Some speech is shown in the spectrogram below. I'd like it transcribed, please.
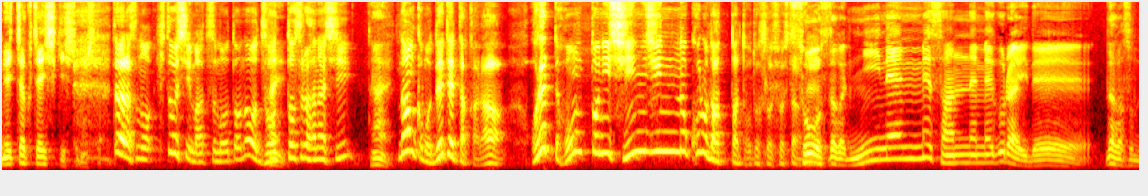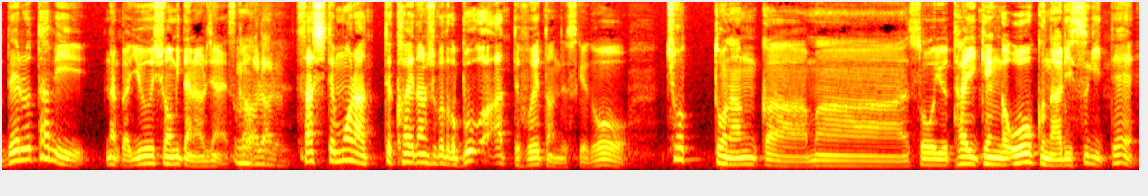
めちゃくちゃ意識してました。だからその人志松本のゾッとする話、はい。なんかも出てたからあれって本当に新人の頃だったってことですよそしたら、ね、そうですだから2年目3年目ぐらいでだからその出るたびなんか優勝みたいなのあるじゃないですか、うんあるある。さしてもらって階段の仕事がブワーって増えたんですけどちょっとなんかまあそういう体験が多くなりすぎて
